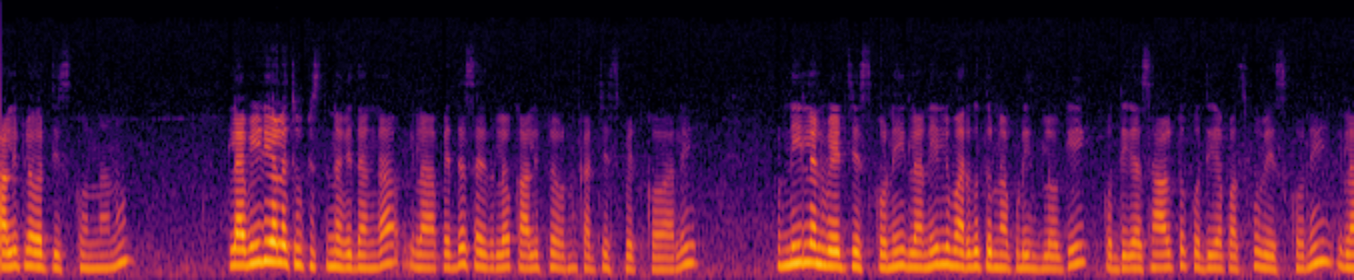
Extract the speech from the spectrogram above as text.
కాలీఫ్లవర్ తీసుకున్నాను. ఇలా వీడియోలో చూపిస్తున్న విధంగా ఇలా పెద్ద సైజులో కాలీఫ్లవర్ని కట్ చేసి పెట్టుకోవాలి. ఇప్పుడు నీళ్ళని వేడి చేసుకొని ఇలా నీళ్ళు మరుగుతున్నప్పుడు ఇందులోకి కొద్దిగా సాల్ట్ కొద్దిగా పసుపు వేసుకొని ఇలా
